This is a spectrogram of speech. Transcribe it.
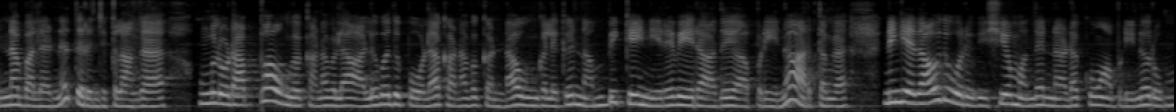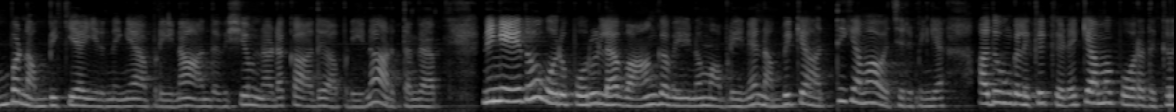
என்ன பலன்னு தெரிஞ்சுக்கலாங்க. உங்களோட அப்பா உங்கள் கனவுல அழுவது போல கனவு கண்டா உங்களுக்கு நம்பிக்கை நிறைவேறாது அப்படின்னு அர்த்தங்க. நீங்கள் ஏதாவது ஒரு விஷயம் வந்து நடக்கும் அப்படின்னு ரொம்ப நம்பிக்கையாக இருந்தீங்க அப்படின்னா அந்த விஷயம் நடக்காது அப்படின்னு அர்த்தங்க. நீங்கள் ஏதோ ஒரு பொருளை வாங்க வேணும் அப்படின்னு நம்பிக்கை அதிகமாக வச்சுருப்பீங்க. அது உங்களுக்கு கிடைக்காம போகிறதுக்கு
